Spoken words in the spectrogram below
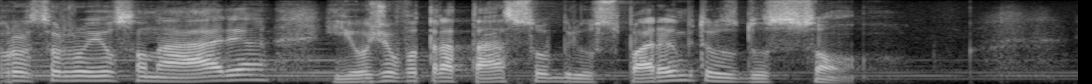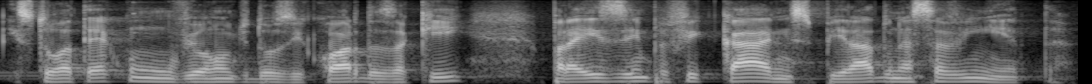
professor Wilson na área e hoje eu vou tratar sobre os parâmetros do som. Estou até com um violão de 12 cordas aqui para exemplificar, inspirado nessa vinheta.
